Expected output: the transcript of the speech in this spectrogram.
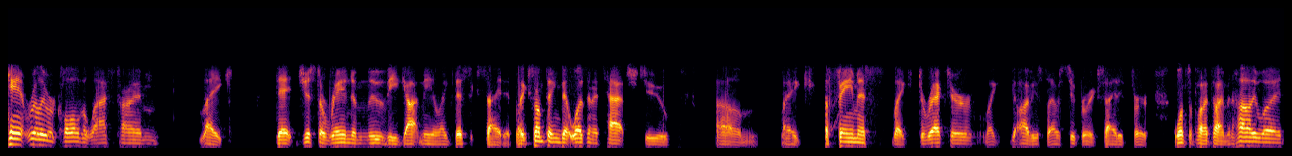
can't really recall the last time like that just a random movie got me like this excited. Like something that wasn't attached to um like a famous like director. Like obviously I was super excited for Once Upon a Time in Hollywood,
